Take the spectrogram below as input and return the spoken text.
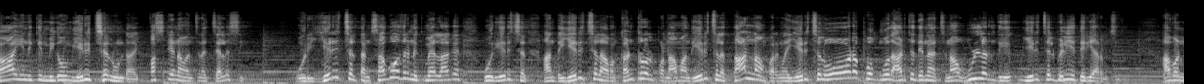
காயினுக்கு மிகவும் எரிச்சல் உண்டாய் ஃபர்ஸ்ட் என்ன வந்துச்சுன்னா ஜெலசி ஒரு எரிச்சல் தன் சகோதரனுக்கு மேலாக ஒரு எரிச்சல். அந்த எரிச்சல் அவன் கண்ட்ரோல் பண்ணாம அந்த எரிச்சலை தாண்டாம பாருங்களேன். எரிச்சலோட போகும்போது அடுத்தது என்னாச்சுன்னா உள்ள இருந்து எரிச்சல் வெளியே தெரிய ஆரம்பிச்சு அவன்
